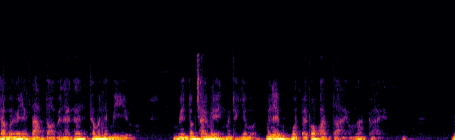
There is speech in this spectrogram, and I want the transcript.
กรรมมันก็ยังตามต่อไปได้ถ้าถ้ามันยังมีอยู่ เวรต้องใช้เวรมันถึงจะหมด ไม่ได้หมดไปเพราะความตายของร่างกาย เว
